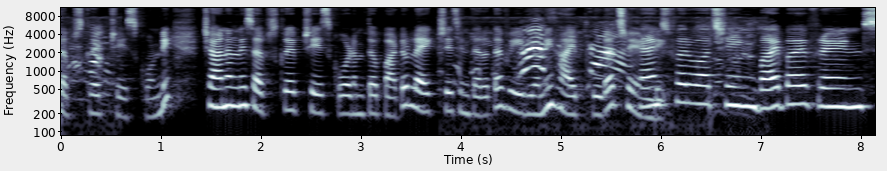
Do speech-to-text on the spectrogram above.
సబ్స్క్రైబ్ చేసుకోండి. ఛానల్ని సబ్స్క్రైబ్ చేసుకోవడంతో పాటు లైక్ చేసిన తర్వాత వీడియోని హైప్ కూడా చేయండి. Thanks for watching bye bye friends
